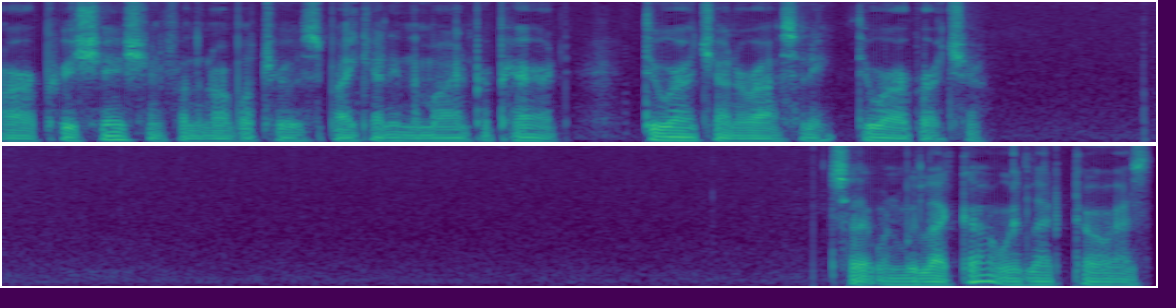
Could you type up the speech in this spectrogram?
our appreciation for the Noble Truths by getting the mind prepared through our generosity, through our virtue. So that when we let go, we let go, as,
